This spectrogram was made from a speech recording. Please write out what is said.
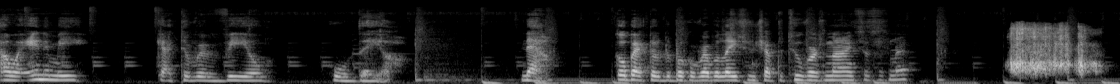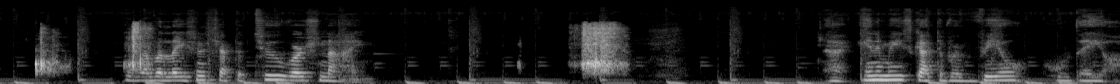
our enemy got to reveal who they are. Now, go back to the book of Revelation, chapter 2, verse 9, Sister Smith. Revelation chapter 2, verse 9. Our enemies got to reveal who they are.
